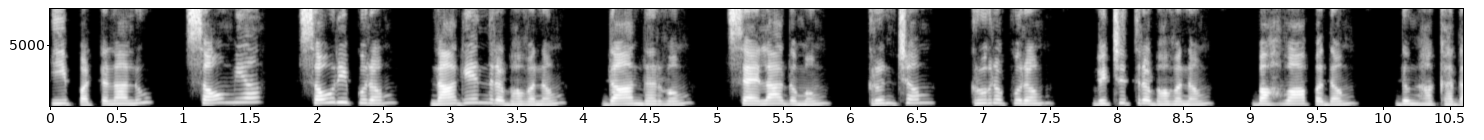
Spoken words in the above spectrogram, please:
ఈ పట్టణాలు సౌమ్య సౌరిపురం నాగేంద్రభవనం గాంధర్వం శైలాగమం కృంచం క్రూరపురం విచిత్రభవనం బహ్వాపదం దుంహకథ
